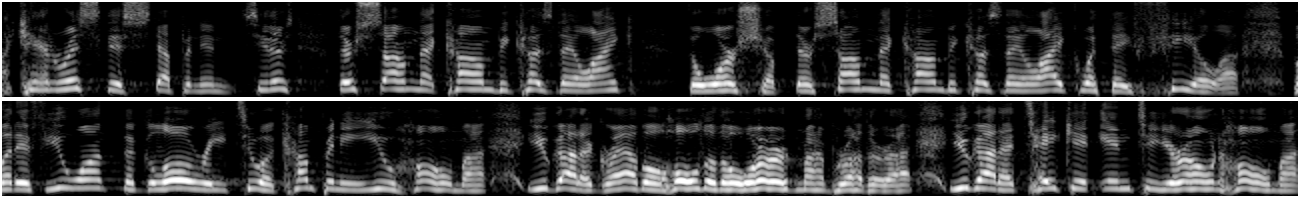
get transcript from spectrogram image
I can't risk this stepping in. See, there's, there's some that come because they like the worship. There's some that come because they like what they feel. Uh, but if you want the glory to accompany you home, uh, you got to grab a hold of the word, my brother. Uh, you got to take it into your own home. Uh,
